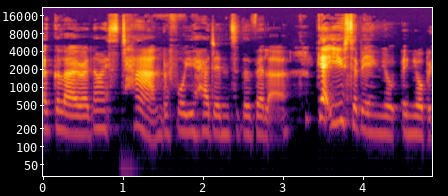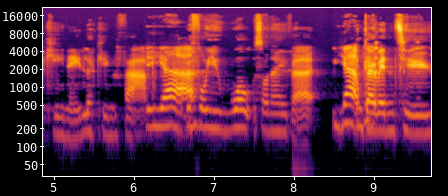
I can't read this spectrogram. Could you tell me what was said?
a glow, a nice tan before you head into the villa. Get used to being your, in your bikini, looking fab. Yeah. Before you waltz on over Yeah, and well, go into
